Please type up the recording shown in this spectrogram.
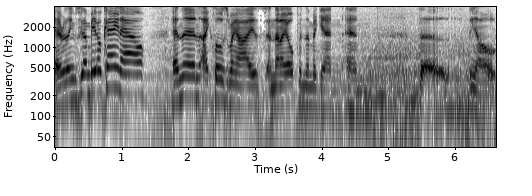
everything's gonna be okay now. And then I close my eyes, and then I open them again, and the you know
